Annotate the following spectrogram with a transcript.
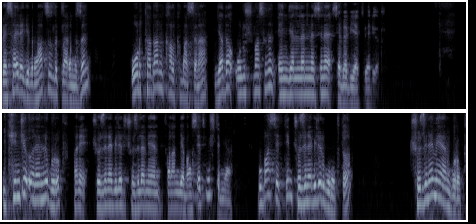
vesaire gibi rahatsızlıklarımızın ortadan kalkmasına ya da oluşmasının engellenmesine sebebiyet veriyor. İkinci önemli grup, hani çözünebilir, çözülemeyen falan diye bahsetmiştim ya. Bu bahsettiğim çözünebilir gruptu. Çözünemeyen grup,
